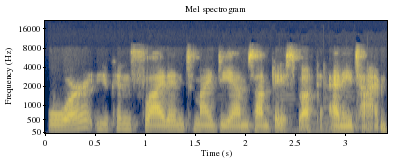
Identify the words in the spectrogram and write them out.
or you can slide into my DMs on Facebook anytime.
